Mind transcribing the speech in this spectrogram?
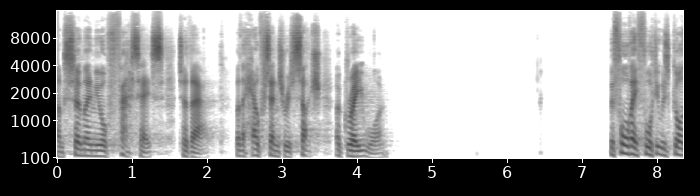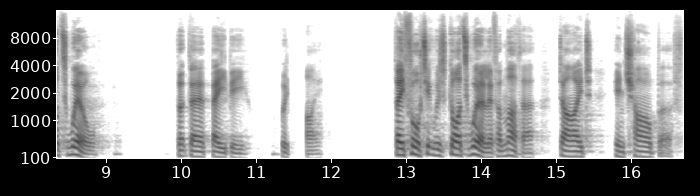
Um, so many more facets to that. But the health centre is such a great one. Before they thought it was God's will that their baby would die. They thought it was God's will if a mother died in childbirth.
